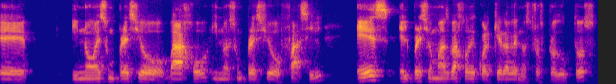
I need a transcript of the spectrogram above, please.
eh, y no es un precio bajo y no es un precio fácil, es el precio más bajo de cualquiera de nuestros productos,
